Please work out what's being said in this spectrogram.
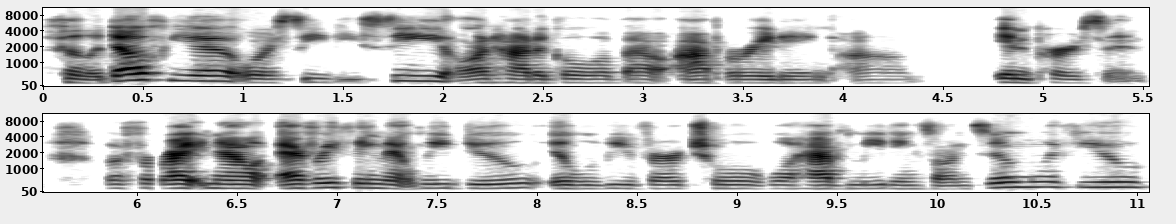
Philadelphia or CDC on how to go about operating um, in person. But for right now, everything that we do, it will be virtual. We'll have meetings on Zoom with you.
